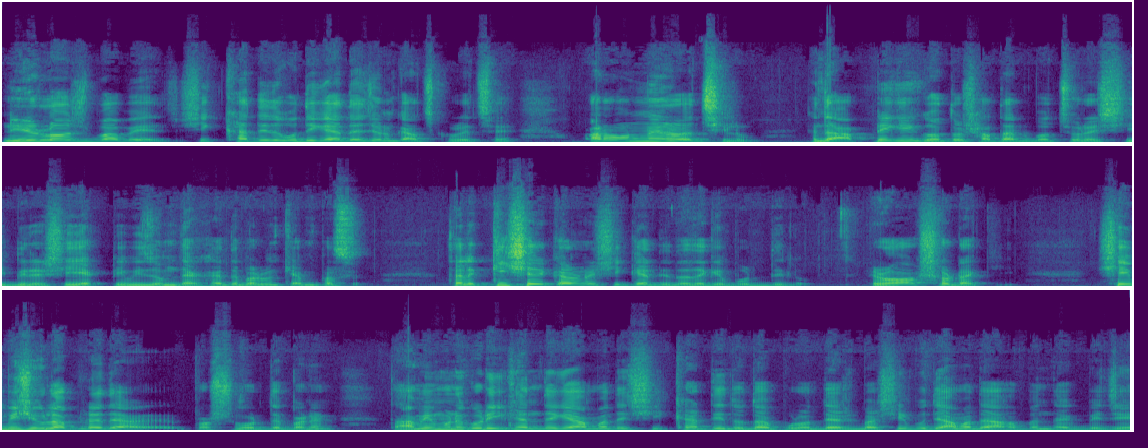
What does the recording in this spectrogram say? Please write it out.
নিরলসভাবে শিক্ষার্থীদের অধিকারের জন্য কাজ করেছে। আর অন্যরা ছিল। কিন্তু আপনি কি গত সাত, আট বছরে শিবিরের সেই অ্যাক্টিভিজম দেখাতে পারবেন ক্যাম্পাসে তাহলে কিসের কারণে শিক্ষার্থী তাদেরকে ভোট দিল? রহস্যটা কি? সেই বিষয়গুলো আপনারা প্রশ্ন করতে পারেন। তো আমি মনে করি এখান থেকে আমাদের শিক্ষার্থী তথা পুরো দেশবাসীর প্রতি আমাদের আহ্বান থাকবে যে,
